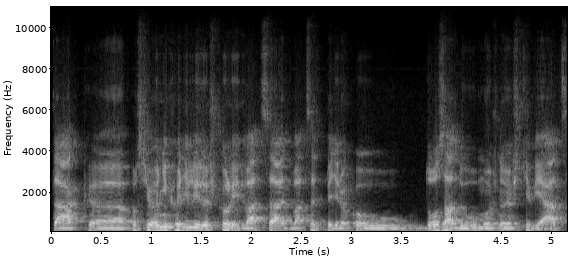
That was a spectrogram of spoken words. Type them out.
tak e, proste oni chodili do školy 20-25 rokov dozadu, možno ešte viac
